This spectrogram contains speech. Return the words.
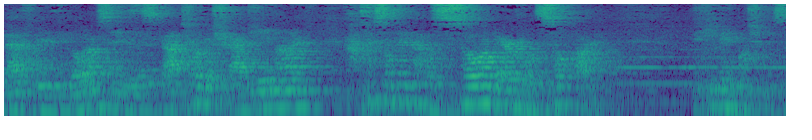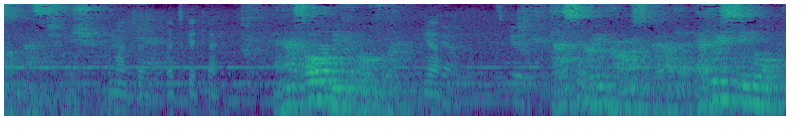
bad for anything, but what I'm saying is this God took a tragedy in my life. God took something that was so unbearable and so hard and he made much of himself in that situation. Come on, sir. That's good time. And that's all that we can hope for. Yeah. yeah that's the great promise of God that every single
